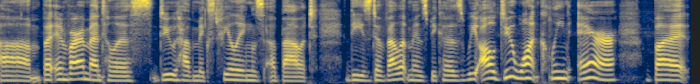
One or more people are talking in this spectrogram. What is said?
Um, but environmentalists do have mixed feelings about these developments because we all do want clean air, but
